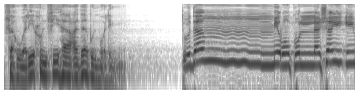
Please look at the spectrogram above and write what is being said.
فهو ريح فيها عذاب مؤلم. تدمر كل شيء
